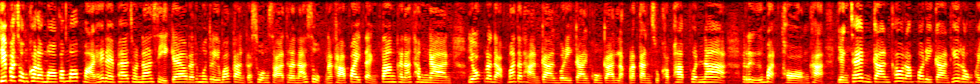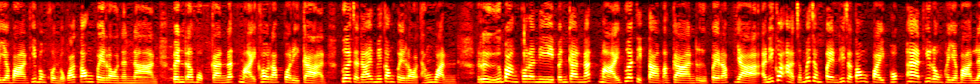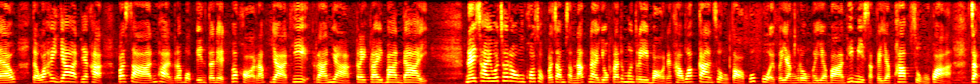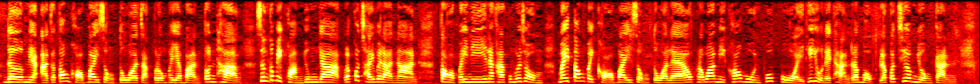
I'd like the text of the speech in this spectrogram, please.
ที่ประชุมครมก็มอบหมายให้ในายแพทย์ชนน่านสีแก้วรัฐมนตรีว่าการกระทรวงสาธารณสุขนะคะ ไปแต่งตั้งคณะทำงาน ยกระดับมาตรฐานการบริการโครงการหลักประกันสุขภาพทั่วหน้า หรือบัตรทองค่ะ อย่างเช่น การเข้ารับบริการที่โรงพยาบาลที่บางคนบอกว่าต้องไปรอนานๆ เป็นระบบการนัดหมายเข้ารับบริการ เพื่อจะได้ไม่ต้องไปรอทั้งวัน หรือบางกรณีเป็นการนัดหมายเพื่อติดตามอาการหรือไปรับยา อันนี้ก็อาจจะไม่จำเป็นที่จะต้องไปพบแพทย์ที่โรงพยาบาลแล้วแต่ว่าให้ญาติเนี่ยค่ะประสานผ่านระบบอินเทอร์เน็ต เพื่อขอรับยาที่ร้านยาใกล้ ๆ บ้านได้ นายชัยวัชรงค์โฆษกประจำสำนักนายกรัฐมนตรีบอกนะคะว่าการส่งต่อผู้ป่วยไปยังโรงพยาบาลที่มีศักยภาพสูงกว่า จากเดิมเนี่ยอาจจะต้องขอใบส่งตัวจากโรงพยาบาลต้นทาง ซึ่งก็มีความยุ่งยากแล้วก็ใช้เวลานาน ต่อไปนี้นะคะคุณผู้ชมไม่ต้องไปขอใบส่งตัวแล้ว เพราะว่ามีข้อมูลผู้ป่วยที่อยู่ในฐานระบบ แล้วก็เชื่อมโยงกัน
